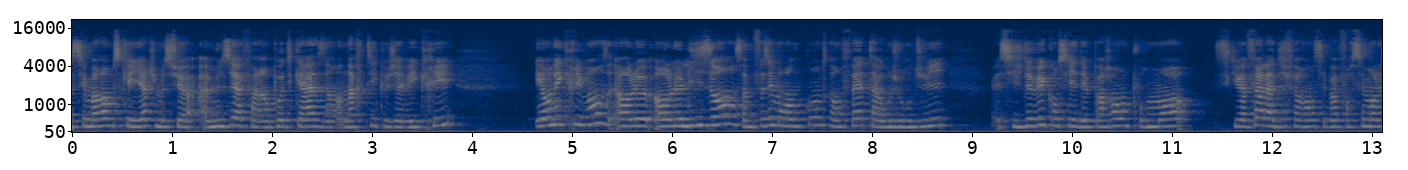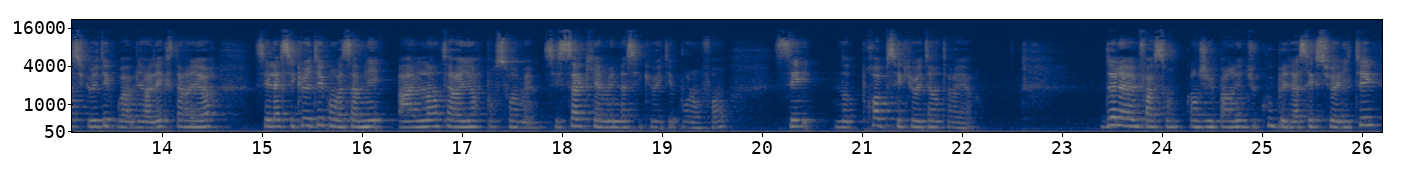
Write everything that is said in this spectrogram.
c'est marrant parce qu'hier, je me suis amusée à faire un podcast d'un article que j'avais écrit Et en écrivant, en le, en le lisant, ça me faisait me rendre compte qu'en fait, à aujourd'hui, si je devais conseiller des parents, pour moi, ce qui va faire la différence, c'est pas forcément la sécurité qu'on va amener à l'extérieur, c'est la sécurité qu'on va s'amener à l'intérieur pour soi-même. C'est ça qui amène la sécurité pour l'enfant. C'est notre propre sécurité intérieure. De la même façon, quand j'ai parlé du couple et de la sexualité,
